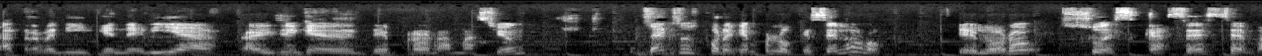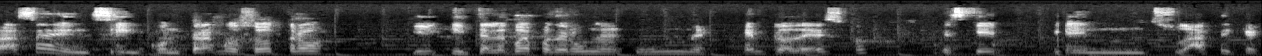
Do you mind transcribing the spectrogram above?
a través de ingeniería, ahí sí que de, programación, versus, por ejemplo, lo que es el oro. El oro, su escasez se basa en si encontramos otro, y, te les voy a poner un, un ejemplo de esto, es que en Sudáfrica,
